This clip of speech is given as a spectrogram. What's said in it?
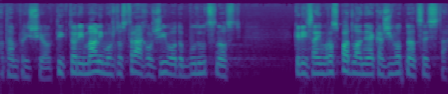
A tam prišiel. Tí, ktorí mali možno strach o život, o budúcnosť, kedy sa im rozpadla nejaká životná cesta.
